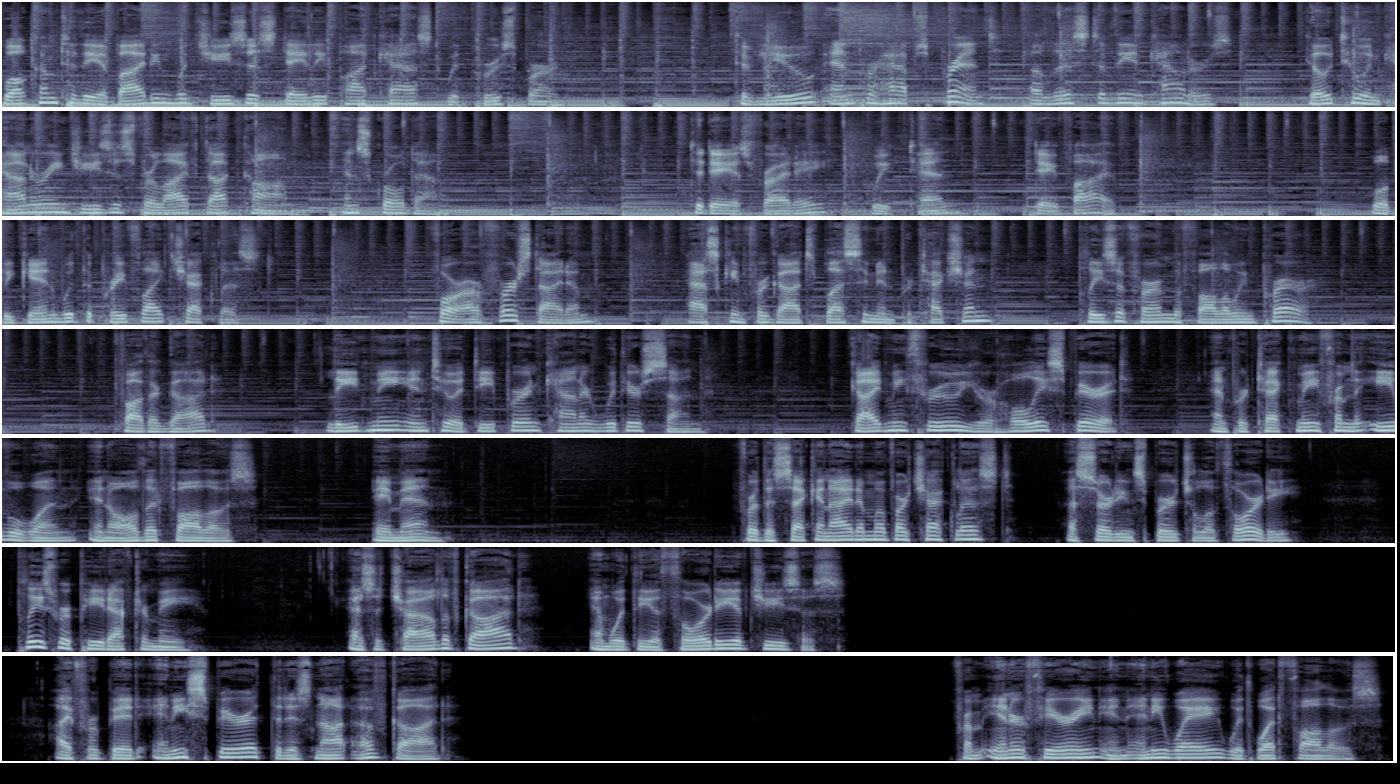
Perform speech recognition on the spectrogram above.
Welcome to the Abiding with Jesus Daily Podcast with Bruce Byrne. To view and perhaps print a list of the encounters, go to encounteringjesusforlife.com and scroll down. Today is Friday, week 10, day 5. We'll begin with the pre flight checklist. For our first item, asking for God's blessing and protection, please affirm the following prayer Father God, Lead me into a deeper encounter with your Son. Guide me through your Holy Spirit and protect me from the evil one in all that follows. Amen. For the second item of our checklist, asserting spiritual authority, please repeat after me. As a child of God and with the authority of Jesus, I forbid any spirit that is not of God from interfering in any way with what follows.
